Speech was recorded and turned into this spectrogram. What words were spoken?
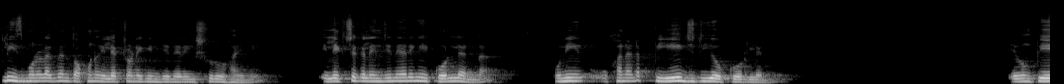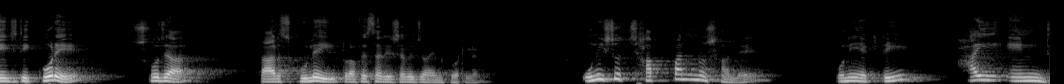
প্লিজ মনে রাখবেন তখনও ইলেকট্রনিক ইঞ্জিনিয়ারিং শুরু হয়নি। ইলেকট্রিক্যাল ইঞ্জিনিয়ারিংই করলেন না উনি ওখানে একটা পিএইচডিও করলেন। এবং পিএইচডি করে সোজা তার স্কুলেই প্রফেসর হিসেবে জয়েন করলেন। উনিশশো ছাপ্পান্ন সালে উনি একটি হাই এন্ড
